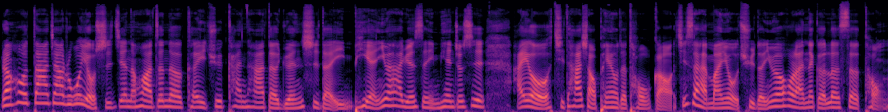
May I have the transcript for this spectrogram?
然后大家如果有时间的话，真的可以去看他的原始的影片，因为他原始的影片就是还有其他小朋友的投稿，其实还蛮有趣的。因为后来那个垃圾桶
